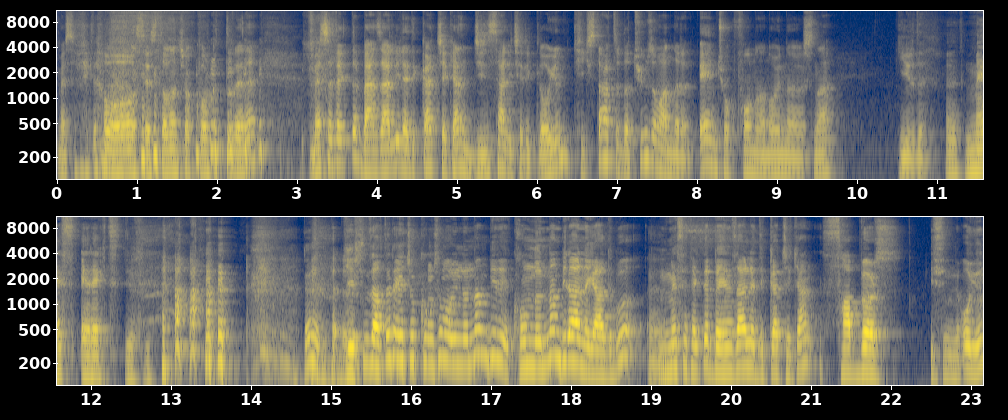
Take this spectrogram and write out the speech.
Mass Effect. Oo ses tonun çok korkuttu beni. Mass Effect'te benzerliğiyle dikkat çeken cinsel içerikli oyun Kickstarter'da tüm zamanların en çok fonlanan oyunlar arasına girdi. Evet. Mass Erect diyorsun. evet. Geçtiğimiz hafta da en çok konuşulan oyunlarından biri. Konularından biri haline geldi bu. Evet. Mass Effect'te benzerle dikkat çeken Subverse isimli oyun.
